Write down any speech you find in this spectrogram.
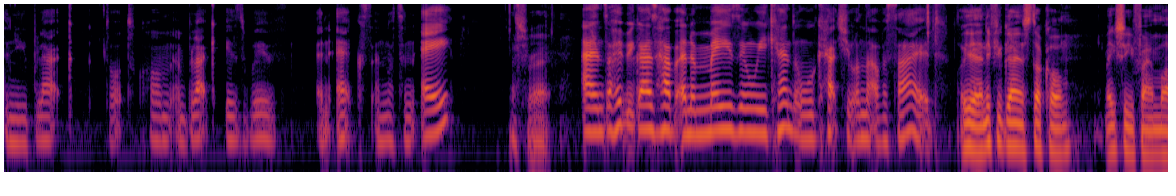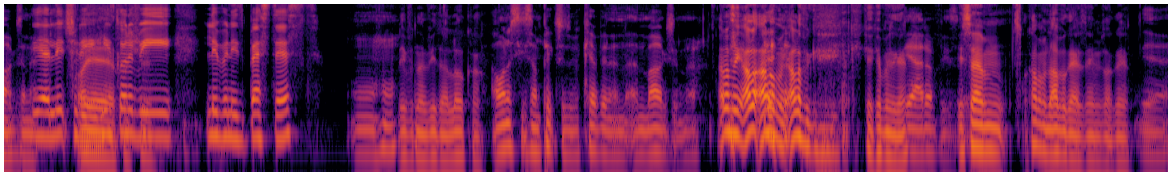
thenewblack.com. And black is with an X and not an A. That's right. And I hope you guys have an amazing weekend and we'll catch you on the other side. Oh yeah, and if you're going to Stockholm, make sure you find Margs in it. Yeah, literally, Oh, yeah, he's going to sure. be living his bestest. hmm Living la vida loca. I want to see some pictures with Kevin and, and Margs in there. I don't think I don't, I don't think I don't think Kevin again. Yeah, I don't think so. It's um I can't remember the other guy's names out there. yeah,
